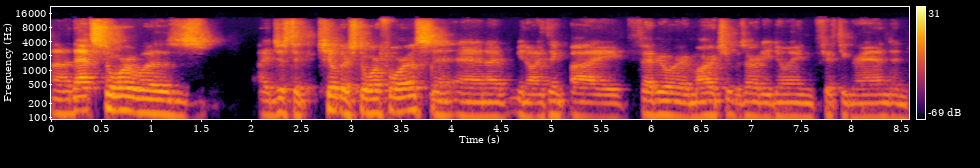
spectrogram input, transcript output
uh, that store was I just a killer store for us, and, and, I, you know, I think by February March it was already doing fifty grand, and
